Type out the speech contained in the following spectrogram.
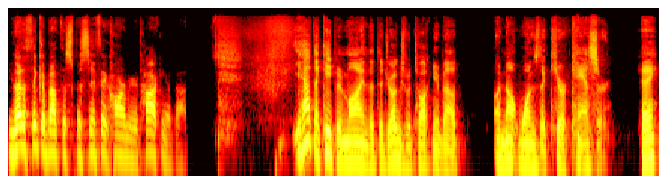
You got to think about the specific harm you're talking about you have to keep in mind that the drugs we're talking about are not ones that cure cancer. Okay,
